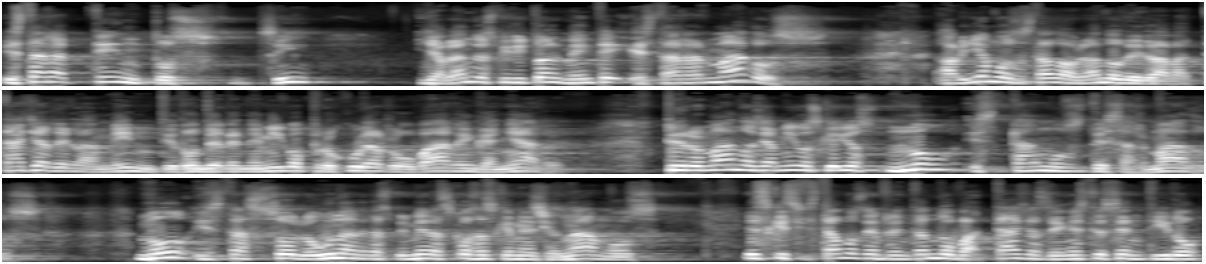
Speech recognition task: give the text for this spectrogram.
estar atentos, ¿sí? Y hablando espiritualmente, estar armados. Habíamos estado hablando de la batalla de la mente, donde el enemigo procura robar, engañar. Pero hermanos y amigos queridos, no estamos desarmados. No está solo. Una de las primeras cosas que mencionamos es que si estamos enfrentando batallas en este sentido,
